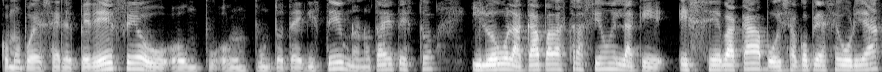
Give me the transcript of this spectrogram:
como puede ser el PDF o, un, punto TXT, una nota de texto, y luego la capa de abstracción en la que ese backup o esa copia de seguridad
